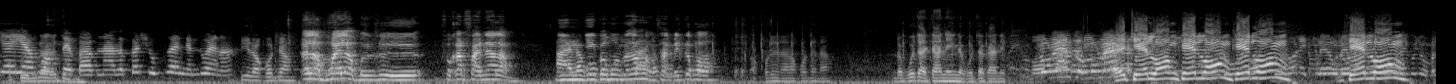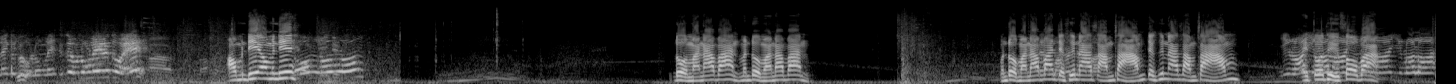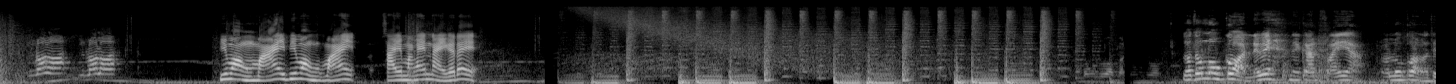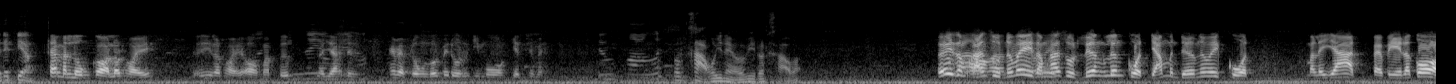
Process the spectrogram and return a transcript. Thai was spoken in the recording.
อย่าอย่าบอกแต่บัฟนะ แล้วก็ชุบเพื่อนกันด้วยนะ พี่เราคนยังไอ้หล่ำพอยหล่ำมึงคือโฟกัสไฟหน้าหล่ำยิงยิงประมวลมาต้องสองสามเม็ดก็พอเราคนด้วยนะเราคนด้วยนะเดี๋ยวกูจัดการเองเดี๋ยวกูจัดการเองไอ้ยเคสลงเคสลงเคสลงเคสลงเอามันดิเอามันดิโดดมาหน้าบ้านมันโดดมาหน้าบ้าน มันโดดมาหน้าบ้านจะขึ้นอาสามสามจะขึ้นอาสามสามไอ้ตัวถือโซ่บ้ะยิงรอรอยิงร อรอยิงรอรอพี่หมองไม้พี่หมองไม้ใครมาให้ไหนก็ได้ เราต้องลงก่อนนะเว้ยในการไฟต์อะ เราลงก่อนเราจะได้เปรียบ ถ้ามันลงก่อนเราถอยเฮ้ยเราถอยออกมาปุ๊บระยะหนึ่งให้แบบลงรถไม่โดนอีโมเก็ตใช่ไหมรถขาวเขาอยู่ไหนวะพี่รถขาวอะเฮ้ยสำคัญสุดนะเว้ยสำคัญสุดเรื่องเรื่องกฎย้ำเหมือนเดิมนะเว้ยกฎมารยาทแฟร์เพย์แล้วก็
